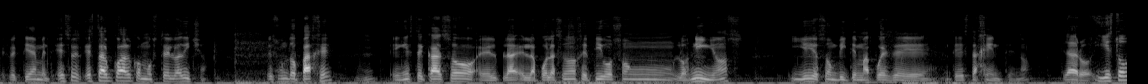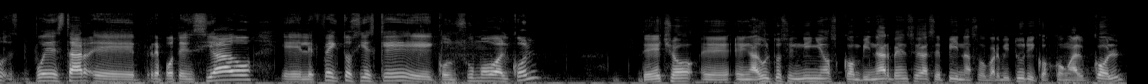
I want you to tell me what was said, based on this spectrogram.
Efectivamente, eso es, tal cual como usted lo ha dicho. Es un dopaje. En este caso, la, población objetivo son los niños y ellos son víctimas pues de, esta gente, ¿no? Claro, y esto puede estar eh, repotenciado, el efecto si es que consumo alcohol. De hecho, eh, en adultos y niños, combinar benzodiazepinas o barbitúricos con alcohol,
